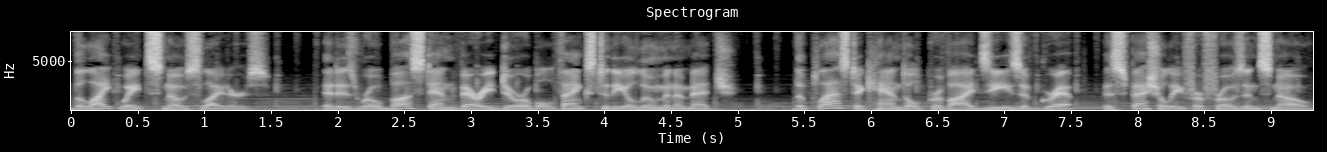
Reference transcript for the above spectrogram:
The lightweight snow sliders. It is robust and very durable thanks to the aluminum edge. The plastic handle provides ease of grip, especially for frozen snow.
